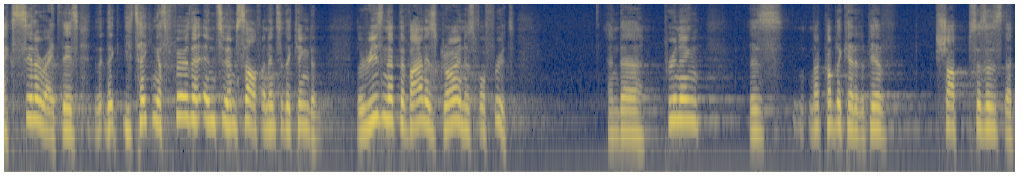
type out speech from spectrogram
accelerate. There's, the, he's taking us further into himself and into the kingdom. The reason that the vine is grown is for fruit. And uh, pruning is not complicated. A pair of sharp scissors that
